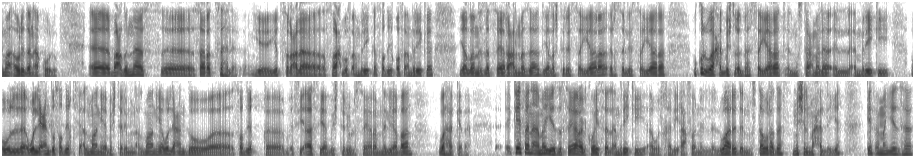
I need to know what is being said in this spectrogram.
ما أريد أن أقوله. آه، بعض الناس آه، صارت سهلة. يتصل على صاحبه في أمريكا صديقه في أمريكا يلا نزلت سيارة على المزاد يلا اشتري السيارة ارسل لي السيارة وكل واحد بيشتغل بهالسيارات المستعملة الأمريكي واللي عنده صديق في ألمانيا بيشتري من ألمانيا واللي عنده آه، صديق في آسيا بيشتري له السيارة من اليابان وهكذا. كيف أنا أميز السيارة الكويسة الأمريكي أو الخلي عفوا الوارد المستوردة مش المحلية؟ كيف أميزها؟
